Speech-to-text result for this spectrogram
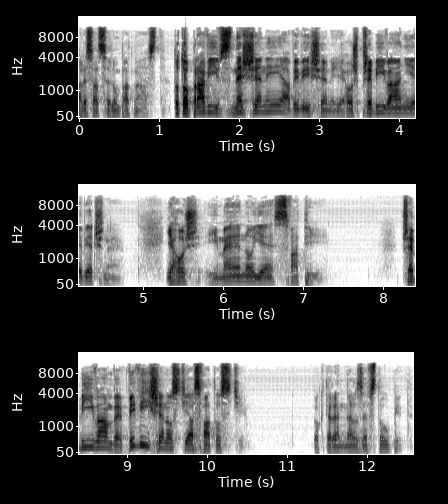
57.15. Toto praví vznešený a vyvýšený, jehož přebývání je věčné, jehož jméno je svatý. Přebývám ve vyvýšenosti a svatosti, do které nelze vstoupit.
